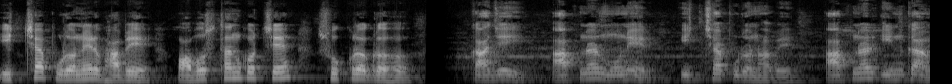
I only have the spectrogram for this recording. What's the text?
ইচ্ছা পূরণের ভাবে অবস্থান করছে শুক্র গ্রহ। কাজেই আপনার মনের ইচ্ছা পূরণ হবে। আপনার ইনকাম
